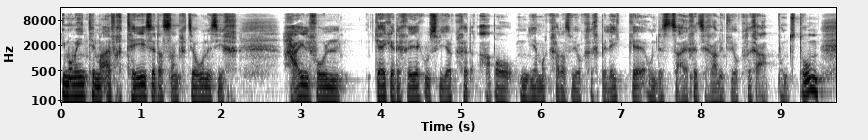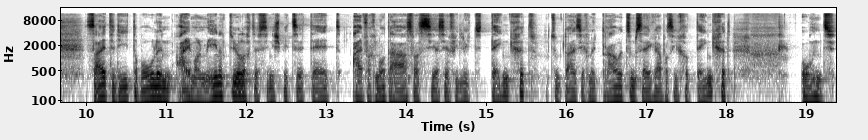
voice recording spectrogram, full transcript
Im Moment haben wir einfach die These, dass Sanktionen sich heilvoll gegen den Krieg auswirken, aber niemand kann das wirklich belegen und es zeichnet sich auch nicht wirklich ab. Und darum sagt Dieter Bohlen einmal mehr natürlich, das ist seine Spezialität, einfach nur das, was sehr, sehr viele Leute denken, zum Teil sich nicht trauen zu sagen, aber sicher denken. Und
